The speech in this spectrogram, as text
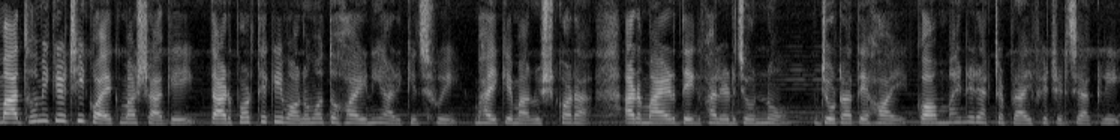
মাধ্যমিকের ঠিক কয়েক মাস আগেই। তারপর থেকেই মনোমত হয়নি আর কিছুই। ভাইকে মানুষ করা আর মায়ের দেখভালের জন্য জোটাতে হয় কম মাইনের একটা প্রাইভেটের চাকরি।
